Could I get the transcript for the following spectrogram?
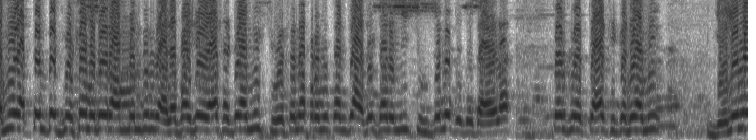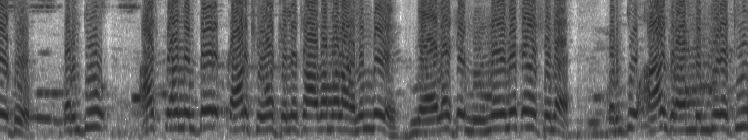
आम्ही अत्यंत देशामध्ये राम मंदिर झालं पाहिजे. यासाठी आम्ही शिवसेना प्रमुखांच्या आदेशाने मी शिवसेनेत होतो त्यावेळेला तर त्या ठिकाणी आम्ही गेलेलो होतो. परंतु आज त्यानंतर कार सेवा केल्याचा आज आम्हाला आनंद आहे. न्यायालयाच्या निर्णयाने काय असेना. परंतु आज राम मंदिराची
